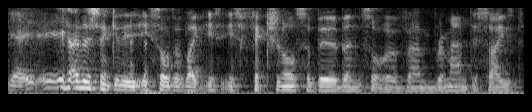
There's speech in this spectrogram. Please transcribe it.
Yeah, it, it, I just think it is it's sort of like it's, it's fictional, suburban, sort of um, romanticized,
